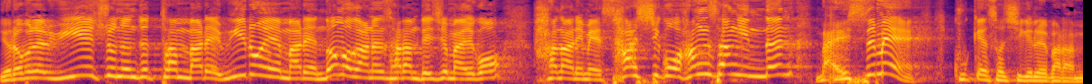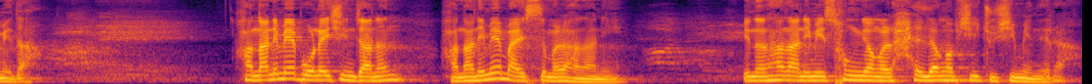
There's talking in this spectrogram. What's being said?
여러분을 위해 주는 듯한 말에 위로의 말에 넘어가는 사람 되지 말고 하나님의 사시고 항상 있는 말씀에 굳게 서시기를 바랍니다. 하나님의 보내신 자는 하나님의 말씀을 하나니 이는 하나님이 성령을 한량없이 주심이니라.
